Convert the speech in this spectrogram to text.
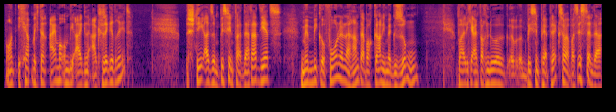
Und ich habe mich dann einmal um die eigene Achse gedreht stehe also ein bisschen verdattert jetzt mit dem Mikrofon in der Hand, aber auch gar nicht mehr gesungen, weil ich einfach nur äh, ein bisschen perplex war. Was ist denn da?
